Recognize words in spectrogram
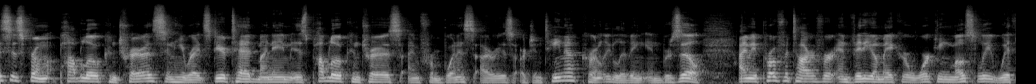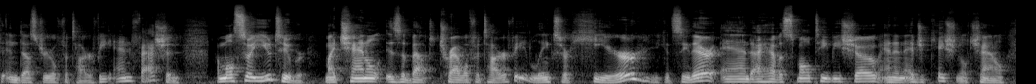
This is from Pablo Contreras, and he writes Dear Ted, my name is Pablo Contreras. I'm from Buenos Aires, Argentina, currently living in Brazil. I'm a pro photographer and video maker working mostly with industrial photography and fashion. I'm also a YouTuber. My channel is about travel photography. Links are here, you can see there, and I have a small TV show and an educational channel.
